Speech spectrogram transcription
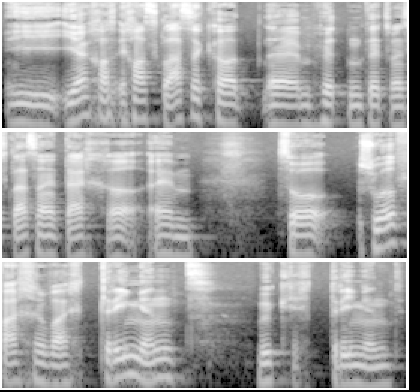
Ich, ja, ich habe ich es gelesen, gehabt, ähm, heute und jetzt, wenn ich es gelesen habe, dachte ich, ähm, so Schulfächer, die echt dringend, wirklich dringend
